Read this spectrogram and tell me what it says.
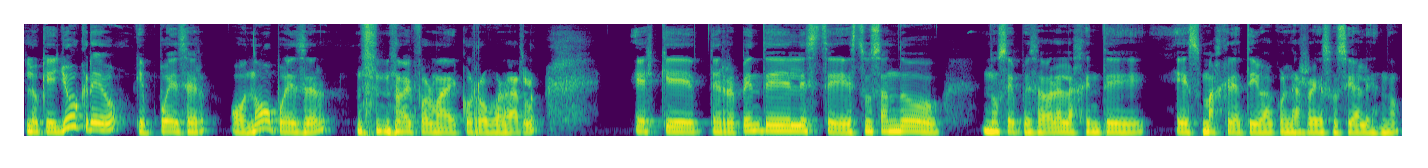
lo que yo creo que puede ser o no puede ser, no hay forma de corroborarlo, es que de repente él este, está usando no sé, pues ahora la gente es más creativa con las redes sociales, ¿no?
